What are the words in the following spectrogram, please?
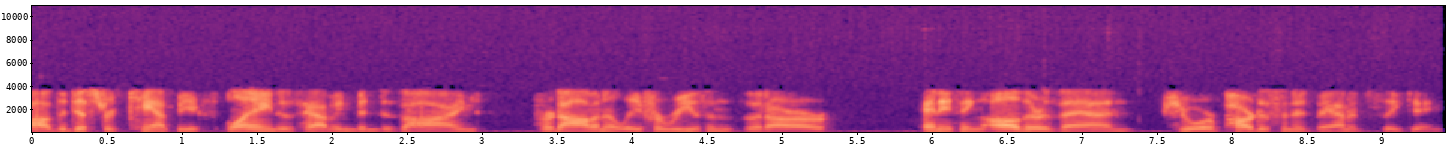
Uh, the district can't be explained as having been designed predominantly for reasons that are anything other than pure partisan advantage seeking.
